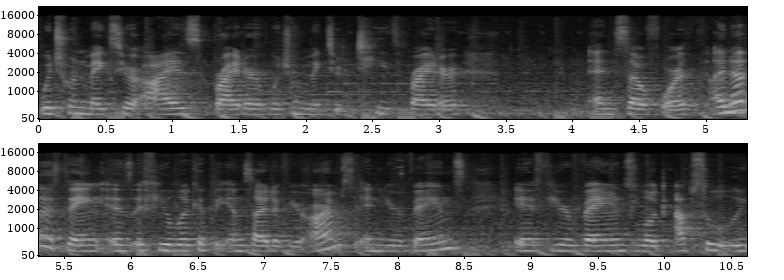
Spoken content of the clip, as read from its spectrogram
Which one makes your eyes brighter, which one makes your teeth brighter and so forth. Another thing is if you look at the inside of your arms and your veins, if your veins look absolutely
